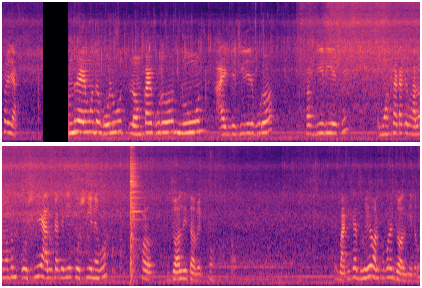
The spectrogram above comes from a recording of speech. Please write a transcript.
সরে যা। বন্ধুরা, এর মধ্যে হলুদ, লঙ্কার গুঁড়ো, নুন, আর যে জিরের গুঁড়ো সব দিয়ে দিয়েছি। মশলাটাকে ভালো মতন কষিয়ে, আলুটাকে দিয়ে কষিয়ে নেব। সরো, জল দিতে হবে একটু। বাটিটা ধুয়ে অল্প করে জল দিয়ে দেবো।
